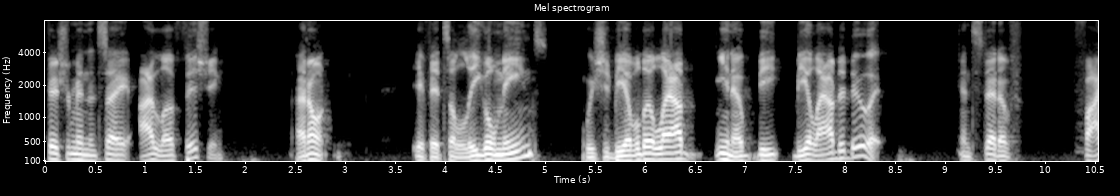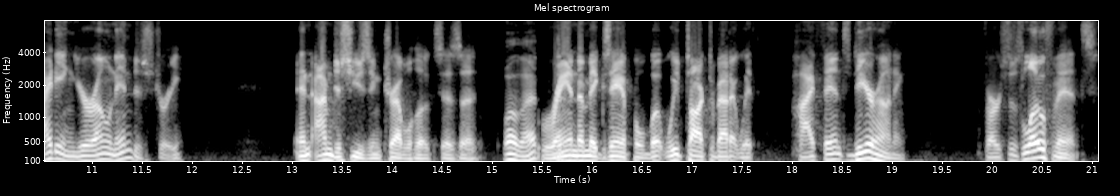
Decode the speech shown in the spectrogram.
fishermen that say, "I love fishing. I don't if it's a legal means, we should be able to allow, you know, be be allowed to do it instead of fighting your own industry." And I'm just using treble hooks as a Well, that random example, but we've talked about it with high fence deer hunting versus low fence.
